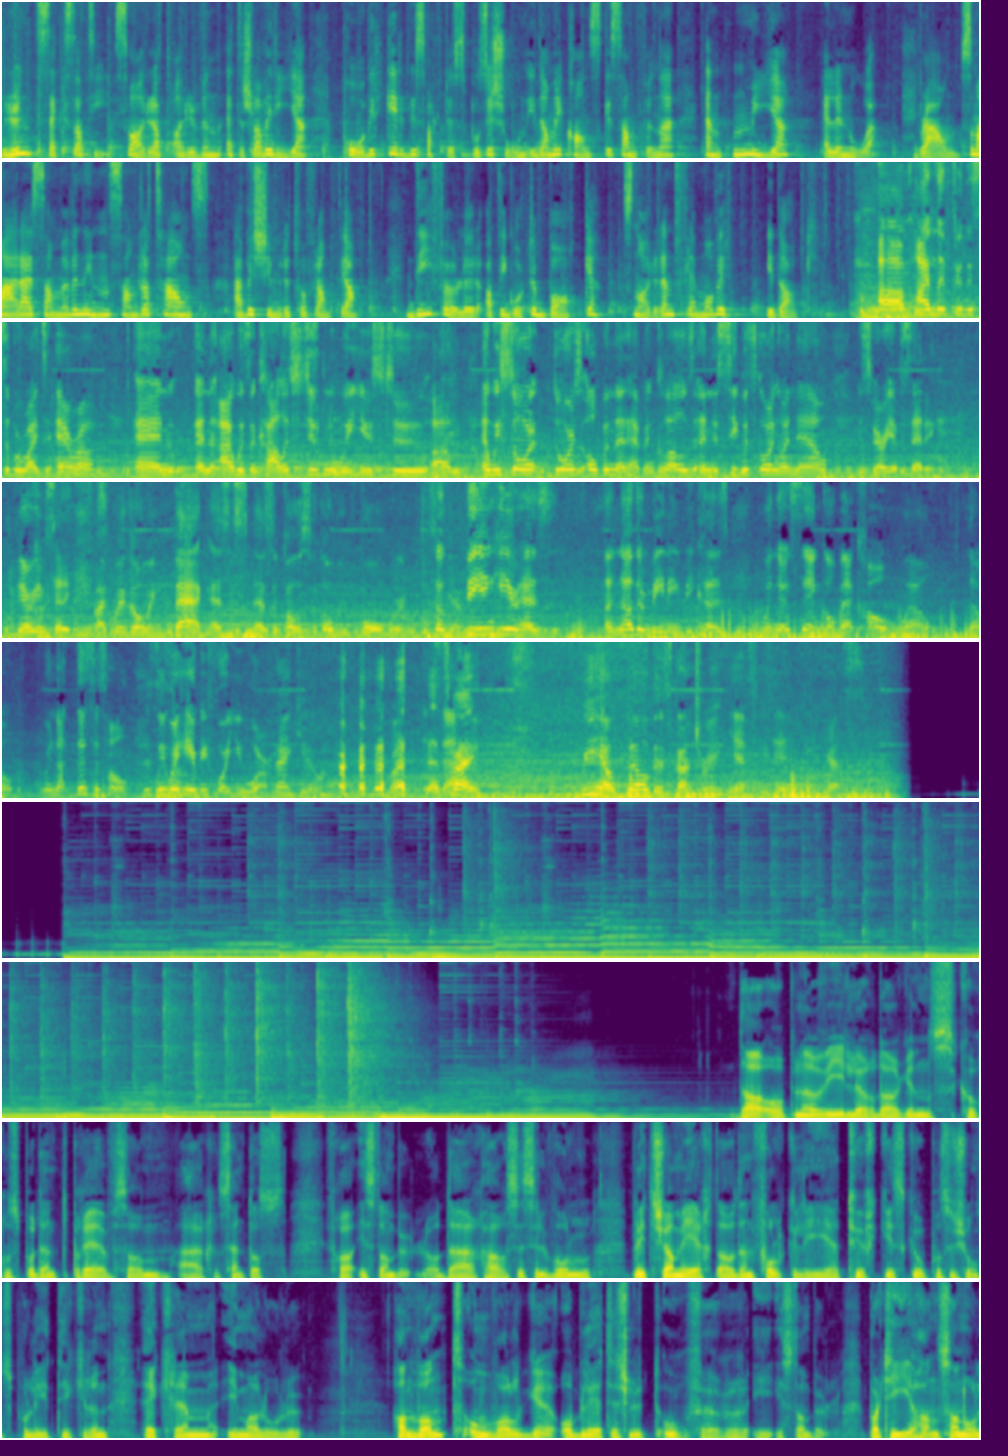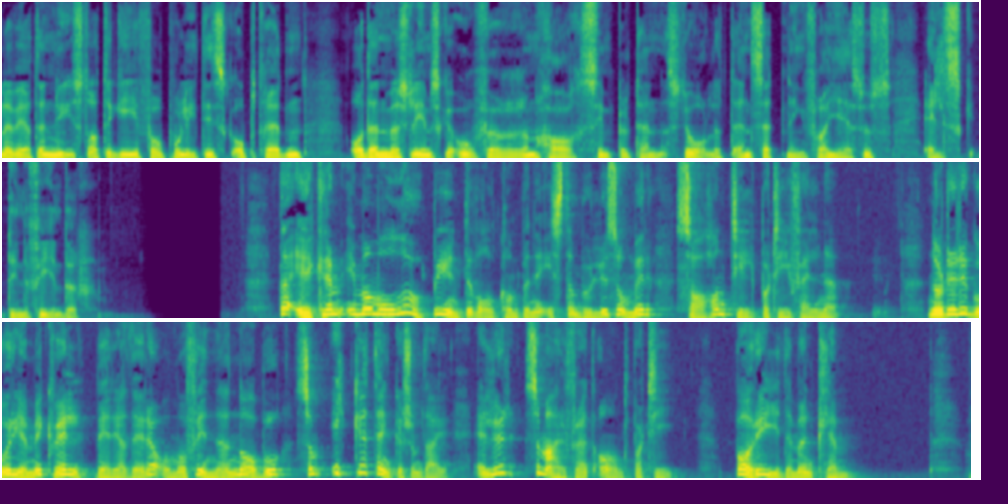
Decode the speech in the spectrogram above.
Rundt seks av ti svarer at arven etter slaveriet påvirker de svartes posisjon i det amerikanske samfunnet enten mye eller noe. Brown, som er her sammen med venninnen Sandra Towns, er bekymret for framtida. De føler at de går tilbake snarere enn fremover i dag. Um, I lived through the civil rights era, and and I was a college student, and we used to, um, and we saw doors open that had been closed, and to see what's going on now is very upsetting. Very upsetting. Seems like we're going back as as opposed to going forward. So yeah. being here has another meaning because when they're saying go back home, well, no, we're not. This is home. This we is were home. here before you were. Thank you. right. That's exactly. right. We yeah. helped build this country. Yes, we did. Yes. Da åpner vi lørdagens korrespondentbrev, som er sendt oss fra Istanbul. Og der har Cecil Wold blitt sjarmert av den folkelige tyrkiske opposisjonspolitikeren Ekrem Imalolu. Han vant omvalget og ble til slutt ordfører i Istanbul. Partiet hans har nå levert en ny strategi for politisk opptreden og den muslimske ordføreren har simpelthen stjålet en setning fra Jesus, elsk dine fiender. Da Ekrem Imamolo begynte valgkampen i Istanbul i sommer, sa han til partifellene. Når dere går hjem i kveld, ber jeg dere om å finne en nabo som ikke tenker som deg, eller som er fra et annet parti. Bare gi dem en klem.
